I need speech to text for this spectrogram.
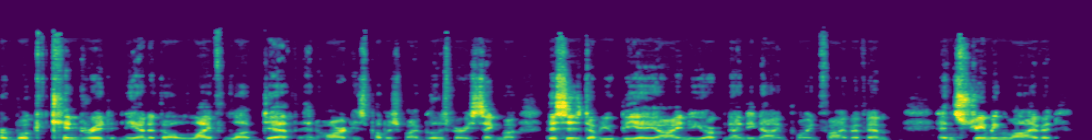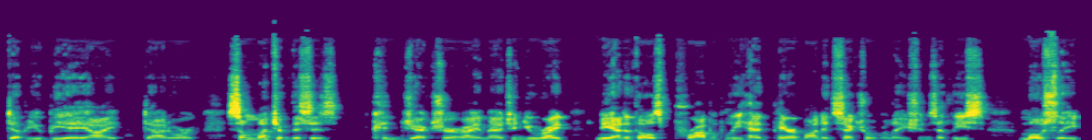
Her book, Kindred Neanderthal Life, Love, Death, and Art, is published by Bloomsbury Sigma. This is WBAI New York 99.5 FM and streaming live at WBAI.org. So much of this is conjecture, I imagine. You write Neanderthals probably had pair bonded sexual relations, at least mostly,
